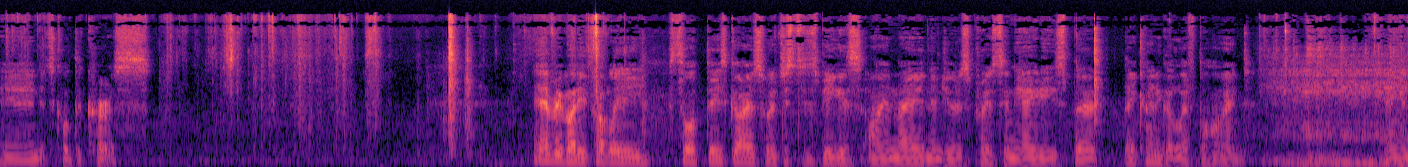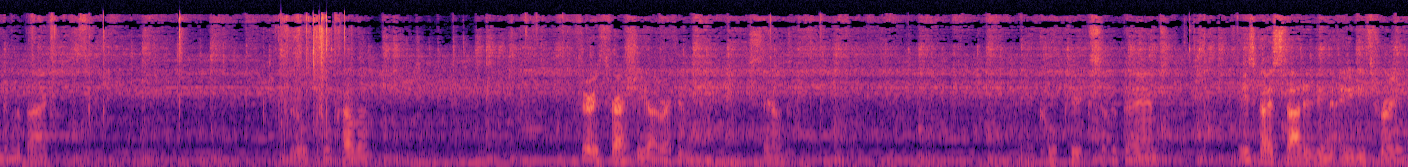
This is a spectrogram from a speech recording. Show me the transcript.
and it's called The Curse. Everybody probably thought these guys were just as big as Iron Maiden and Judas Priest in the 80s, but they kind of got left behind. Band in the back. Real cool cover. Very thrashy, I reckon, sound. Yeah, cool pics of the band. These guys started in 83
